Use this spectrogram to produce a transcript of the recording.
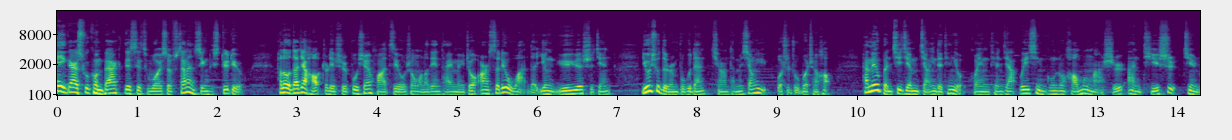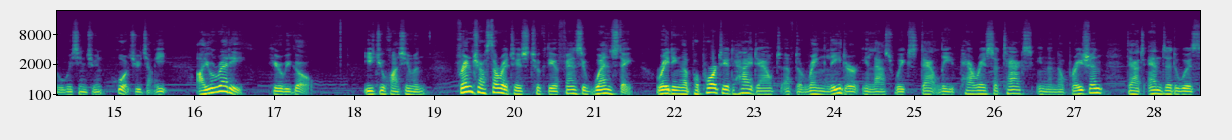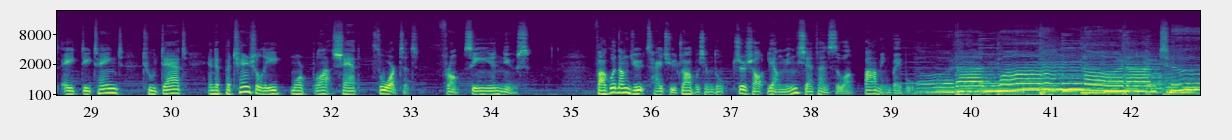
Hey guys, welcome back. This is Voice of Silence in the studio. Hello，大家好，这里是不喧哗自由声网络电台每周二四六晚的英语约约时间。优秀的人不孤单，请让他们相遇。我是主播陈浩。还没有本期节目讲义的听友，欢迎添加微信公众号“梦马时”，按提示进入微信群获取讲义。Are you ready? Here we go. 一句话新闻：French authorities took the offensive Wednesday, raiding a purported hideout of the ringleader in last week's deadly Paris attacks in an operation that ended with eight detained, two dead, and potentially more bloodshed thwarted. From CNN News. 法国当局采取抓捕行动，至少两名嫌犯死亡，八名被捕。 Lord, I'm one. Lord, I'm two.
